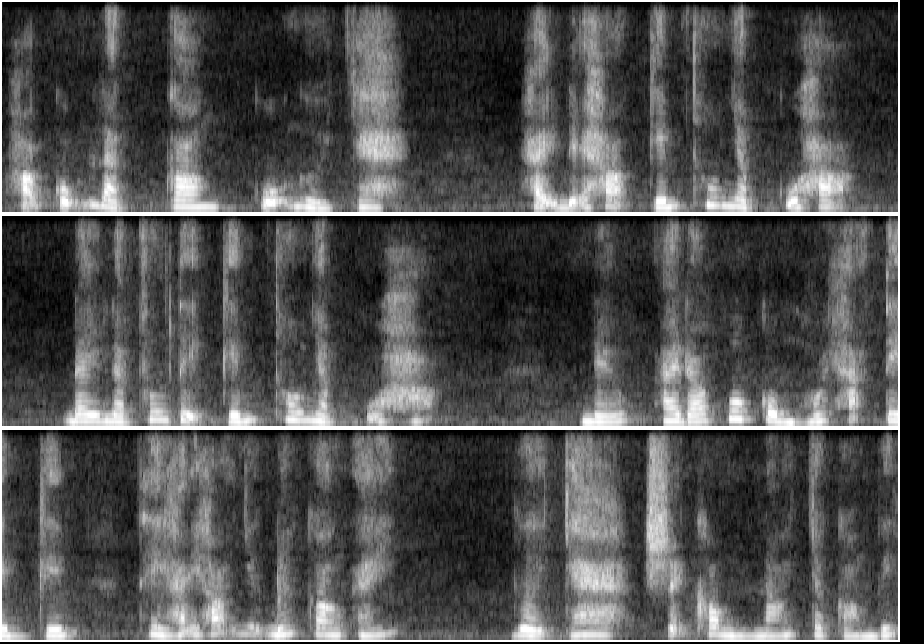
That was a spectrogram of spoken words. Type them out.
Họ cũng là con của người cha. Hãy để họ kiếm thu nhập của họ. Đây là phương tiện kiếm thu nhập của họ. Nếu ai đó vô cùng hối hả tìm kiếm, thì hãy hỏi những đứa con ấy. Người cha sẽ không nói cho con biết.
